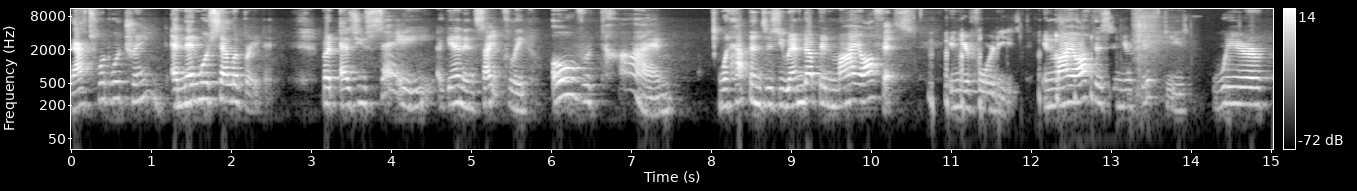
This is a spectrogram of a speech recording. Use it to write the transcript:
That's what we're trained. And then we're celebrated. But as you say, again, insightfully, over time, what happens is you end up in my office in your 40s, in my office in your 50s, where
